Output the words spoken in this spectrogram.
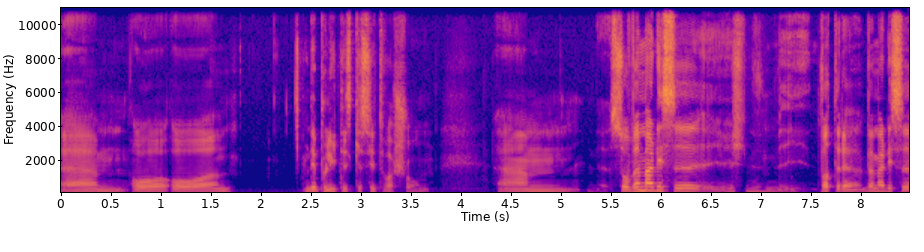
um, og, og den politiske situasjonen. Um, så hvem er disse dere, Hvem er disse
